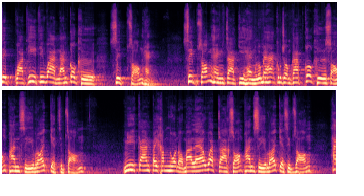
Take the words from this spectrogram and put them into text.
สิบกว่าที่ที่ว่านั้นก็คือ 12 แห่ง 12 แห่งจากกี่แห่งรู้ไหมฮะคุณผู้ชมครับ ก็คือ 2,472 มีการไปคำนวณออกมาแล้วว่าจาก 2,472 ถ้า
